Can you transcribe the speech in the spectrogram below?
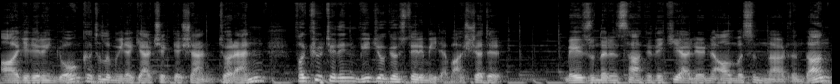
ailelerin yoğun katılımıyla gerçekleşen tören, fakültenin video gösterimiyle başladı. Mezunların sahnedeki yerlerini almasının ardından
